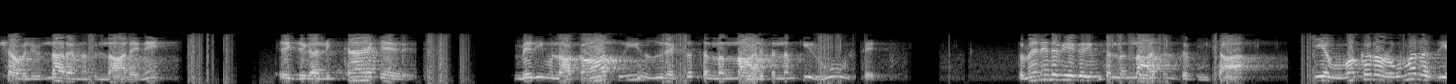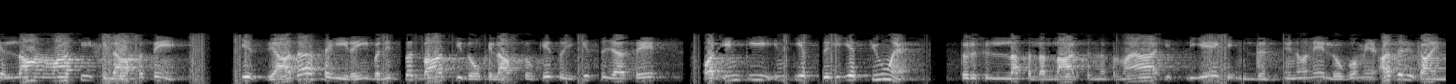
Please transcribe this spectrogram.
شاہ ولی اللہ رحمت اللہ علیہ نے ایک جگہ لکھا ہے کہ میری ملاقات ہوئی حضور اکثر صلی اللہ علیہ وسلم کی روح سے۔ تو میں نے نبی کریم صلی اللہ علیہ وسلم سے پوچھا کہ وکر اور عمر رضی اللہ عنہ کی خلافتیں یہ زیادہ صحیح رہی بنسبت بعد کی دو خلافتوں کے، تو یہ کس وجہ سے؟ اور ان کی ان کی افضلیت کیوں ہے؟ تو رسول اللہ صلی اللہ علیہ وسلم نے فرمایا، اس لیے کہ انہوں نے لوگوں میں عدل قائم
